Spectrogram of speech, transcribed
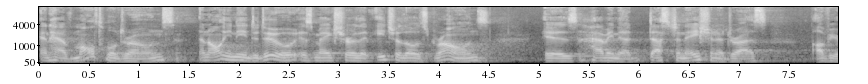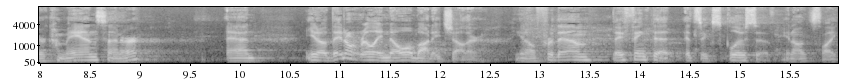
and have multiple drones and all you need to do is make sure that each of those drones is having a destination address of your command center. And you know they don't really know about each other. You know for them they think that it's exclusive. You know it's like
